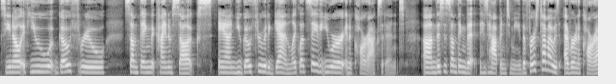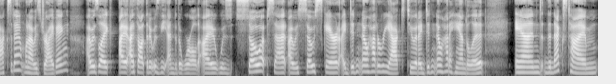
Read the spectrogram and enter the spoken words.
So, you know, if you go through something that kind of sucks and you go through it again, like let's say that you were in a car accident. Um, this is something that has happened to me. The first time I was ever in a car accident when I was driving, I was like, I, I thought that it was the end of the world. I was so upset. I was so scared. I didn't know how to react to it. I didn't know how to handle it. And the next time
